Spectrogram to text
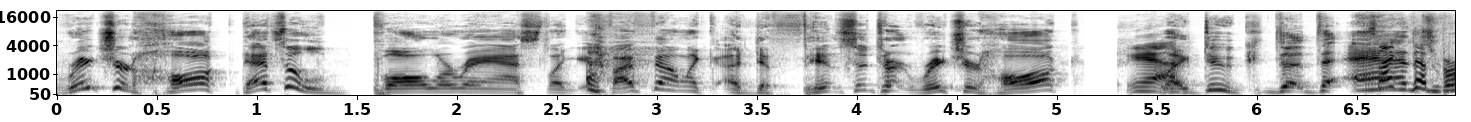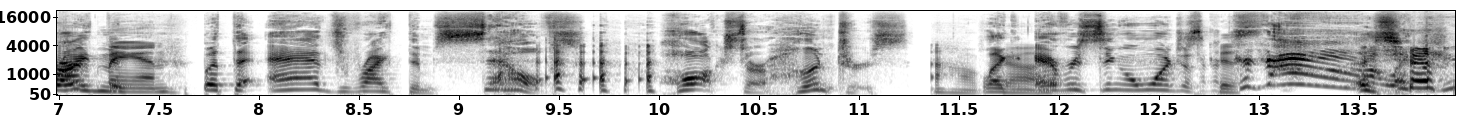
Richard Hawk, that's a baller ass. Like if I found like a defense attorney, Richard Hawk, yeah. like dude, the the it's like ads the write them- Birdman. but the ads write themselves. Hawks are hunters. oh, Like God. every single one just Just- like, you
